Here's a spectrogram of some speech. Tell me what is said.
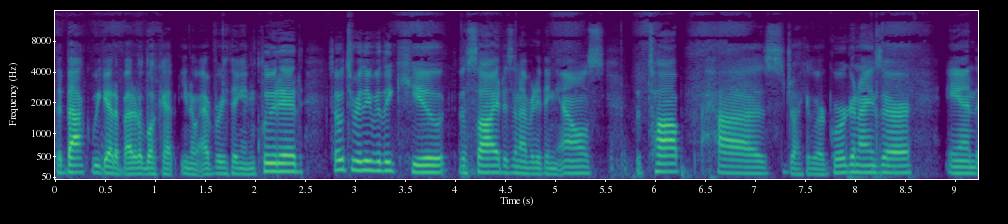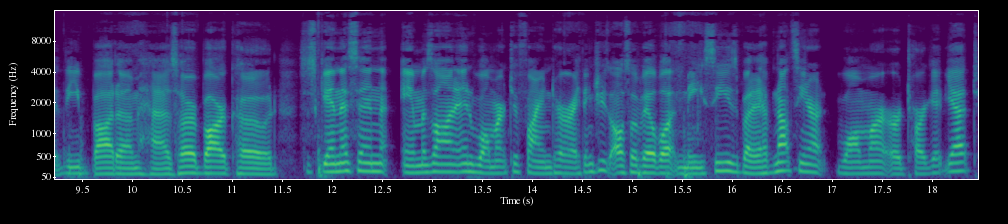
The back we get a better look at, you know, everything included. So it's really, really cute. The side doesn't have anything else. The top has Draculaura Gore-Ganizer and the bottom has her barcode. So scan this in Amazon and Walmart to find her. I think she's also available at Macy's, but I have not seen her at Walmart or Target yet.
